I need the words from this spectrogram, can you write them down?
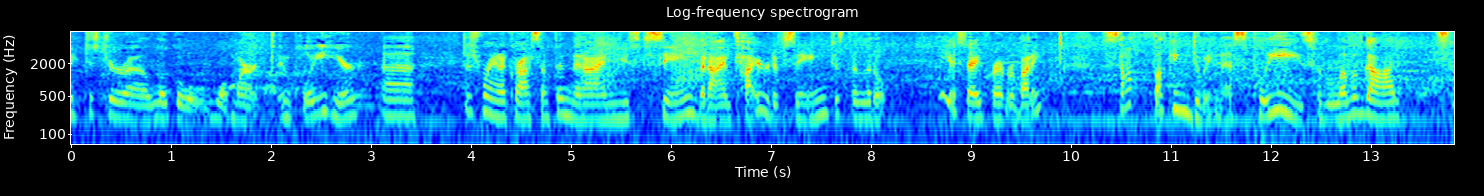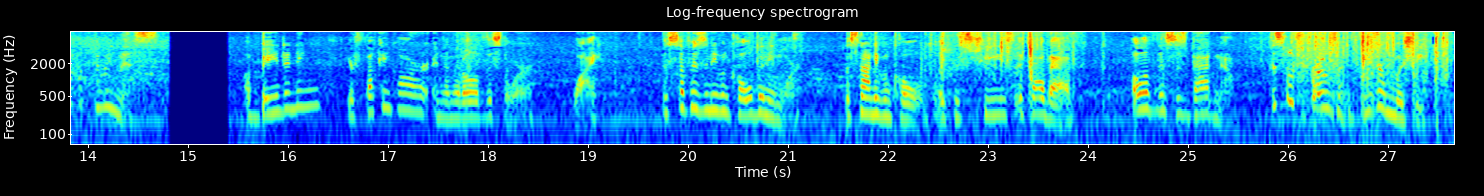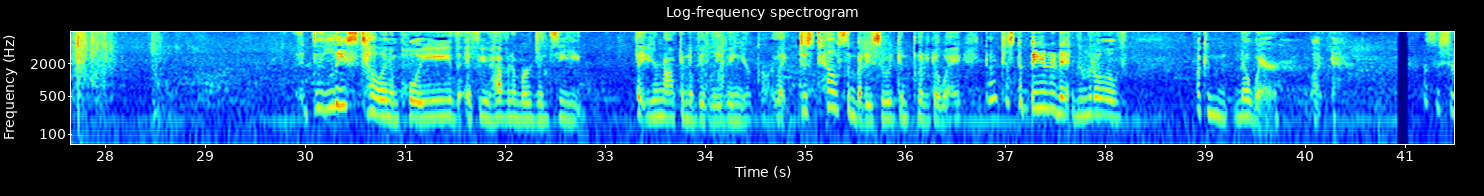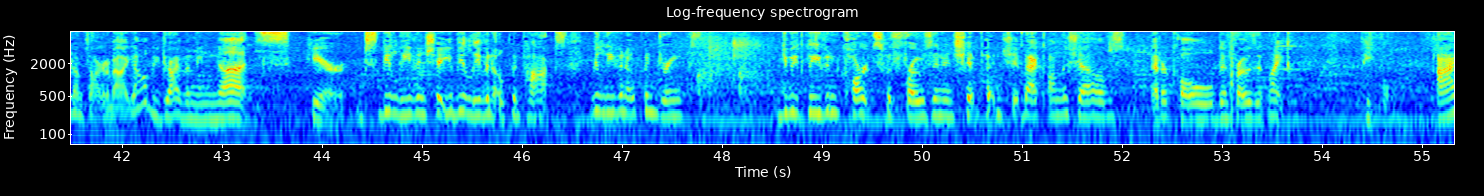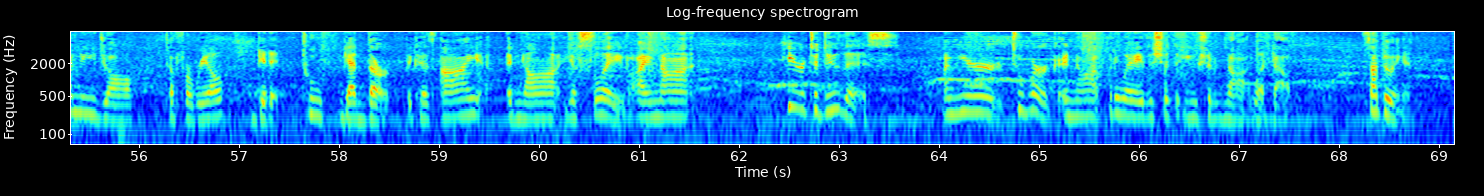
Hi, just your uh, local Walmart employee here. Uh, just ran across something that I'm used to seeing, but I'm tired of seeing. Just a little PSA for everybody. Stop fucking doing this. Please, for the love of God, stop doing this. Abandoning your fucking car in the middle of the store. Why? This stuff isn't even cold anymore. It's not even cold. Like this cheese, it's all bad. All of this is bad now. This was frozen. These are mushy. At least tell an employee that if you have an emergency that you're not going to be leaving your car. Like, just tell somebody so we can put it away. Don't just abandon it in the middle of fucking nowhere. Like, that's the shit I'm talking about. Y'all be driving me nuts here. Just be leaving shit. You be leaving open pops. You be leaving open drinks. You be leaving carts with frozen and shit, putting shit back on the shelves that are cold and frozen. Like, people, I need y'all for real get it together because I am not your slave. I'm not here to do this. I'm here to work and not put away the shit that you should have not left out. Stop doing it.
